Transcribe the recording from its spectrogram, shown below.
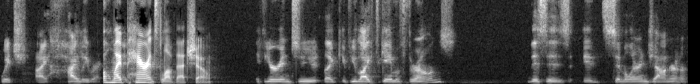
which I highly recommend. Oh, my If you- parents love that show. if you're into like if you liked Game of Thrones, this is it's similar in genre.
